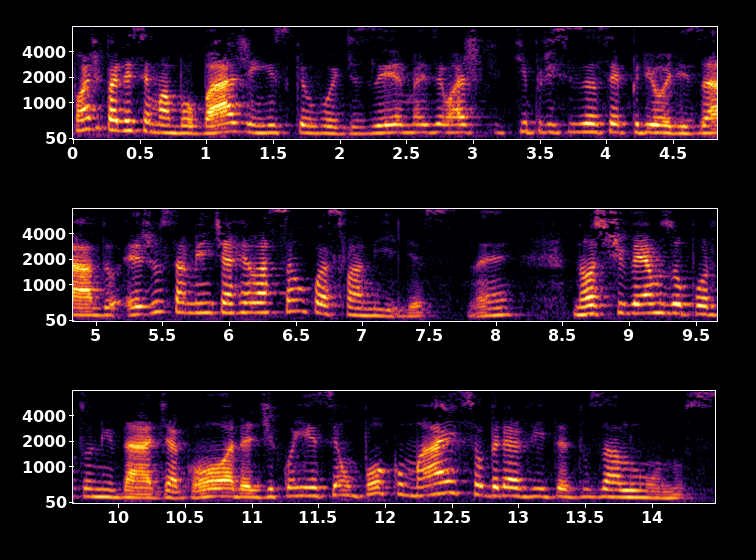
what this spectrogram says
Pode parecer uma bobagem isso que eu vou dizer, mas eu acho que que precisa ser priorizado é justamente a relação com as famílias, né? Nós tivemos oportunidade agora de conhecer um pouco mais sobre a vida dos alunos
